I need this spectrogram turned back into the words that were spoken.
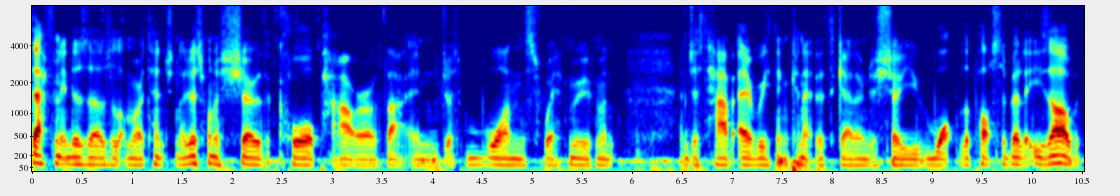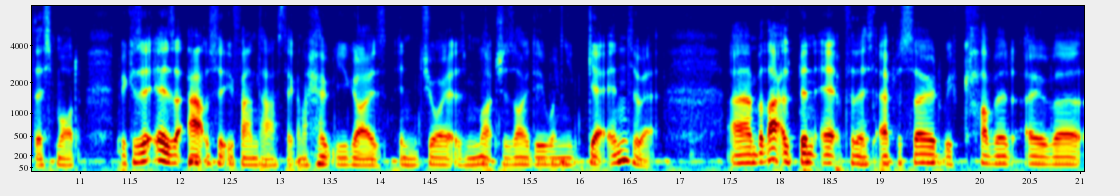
definitely deserves a lot more attention I just want to show the core power of that in just one swift movement and just have everything connected together and just show you what the possibilities are with this mod because it is absolutely fantastic and I hope you guys enjoy it as much as I do when you get into it. Um, but that has been it for this episode. We've covered over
